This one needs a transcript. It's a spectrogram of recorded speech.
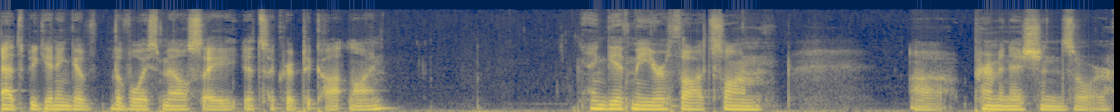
at the beginning of the voicemail, say it's a cryptic hotline, and give me your thoughts on uh, premonitions or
